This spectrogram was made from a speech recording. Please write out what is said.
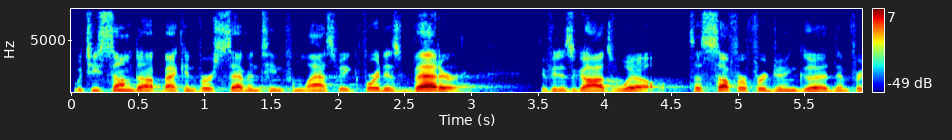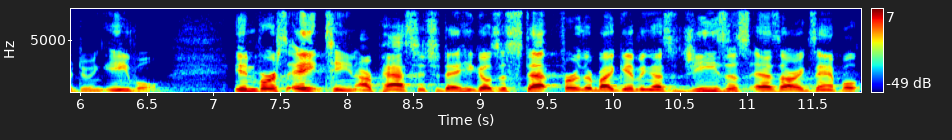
which he summed up back in verse 17 from last week. For it is better, if it is God's will, to suffer for doing good than for doing evil. In verse 18, our passage today, he goes a step further by giving us Jesus as our example.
